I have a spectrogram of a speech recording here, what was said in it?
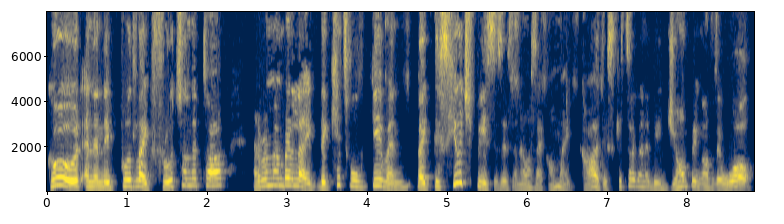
good. And then they put like fruits on the top. I remember like the kids were given like these huge pieces, and I was like, oh my god, these kids are gonna be jumping off the wall.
